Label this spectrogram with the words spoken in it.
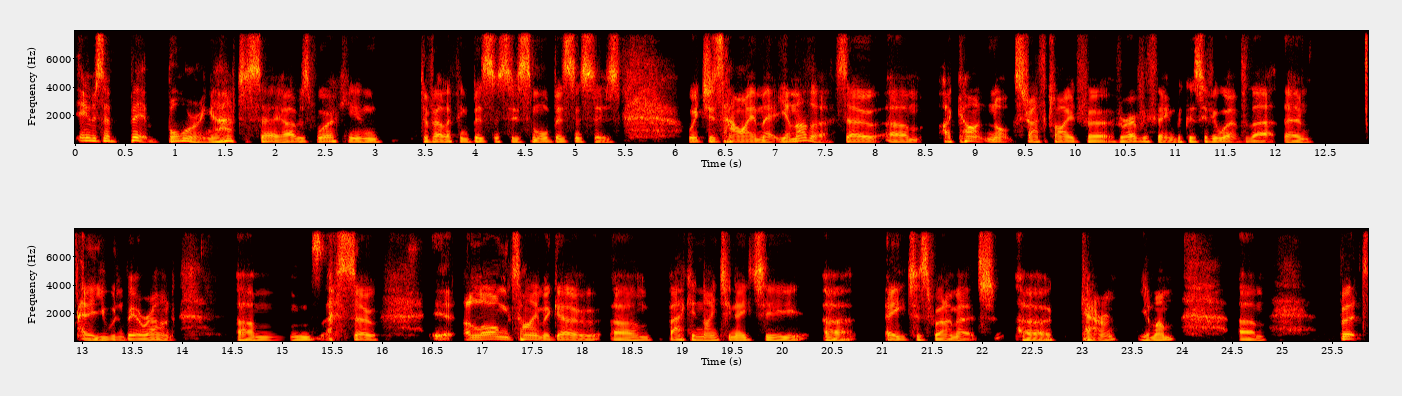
it was a bit boring, I have to say. I was working in developing businesses, small businesses, which is how I met your mother. So um, I can't knock Strathclyde for for everything because if it weren't for that, then hey, you wouldn't be around. Um, so, a long time ago, um, back in 1988, is when I met uh, Karen, your mum. Um, but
